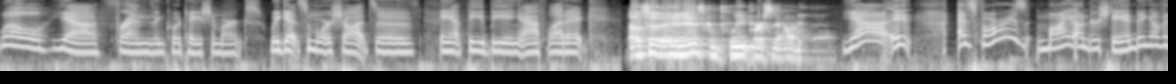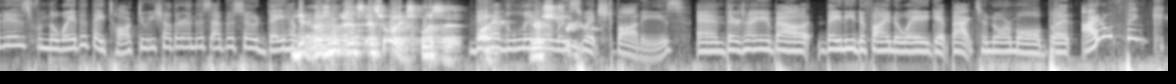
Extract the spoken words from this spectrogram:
Well, yeah, friends in quotation marks. We get some more shots of Anthy being athletic. Oh, so it is complete personality then. Yeah, it as far as my understanding of it is from the way that they talk to each other in this episode, they have Yeah, there's it's, it's really explicit. They like, have literally switched bodies and they're talking about they need to find a way to get back to normal, but I don't think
